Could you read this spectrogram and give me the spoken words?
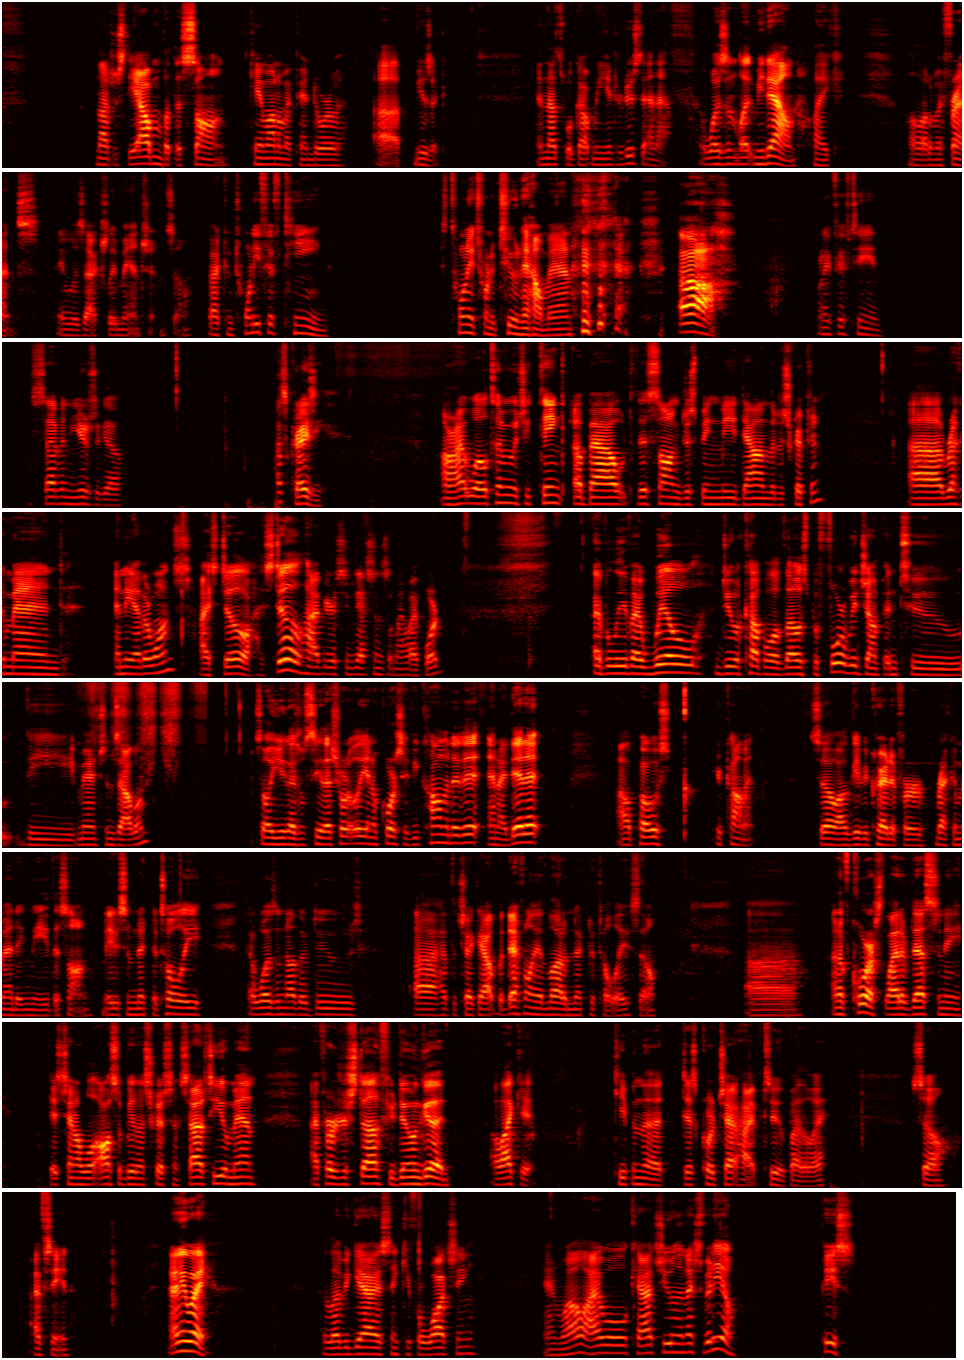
Not just the album, but the song came out on my Pandora uh, music and that's what got me introduced to NF. It wasn't let me down like a lot of my friends. It was actually Mansion. So back in 2015, it's 2022 now, man. ah, 2015, seven years ago. That's crazy. All right, well, tell me what you think about this song just being me down in the description. Uh, recommend any other ones? I still, I still have your suggestions on my whiteboard. I believe I will do a couple of those before we jump into the Mansions album. So you guys will see that shortly. And of course, if you commented it and I did it, I'll post your comment. So I'll give you credit for recommending me the song. Maybe some Nick Natoli. There was another dude uh, I have to check out, but definitely a lot of Nick Natoli. So, uh, and of course, Light of Destiny. His channel will also be in the description. Shout out to you, man. I've heard your stuff. You're doing good. I like it keeping the Discord chat hype too, by the way. So, I've seen. Anyway, I love you guys. Thank you for watching. And well, I will catch you in the next video. Peace.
